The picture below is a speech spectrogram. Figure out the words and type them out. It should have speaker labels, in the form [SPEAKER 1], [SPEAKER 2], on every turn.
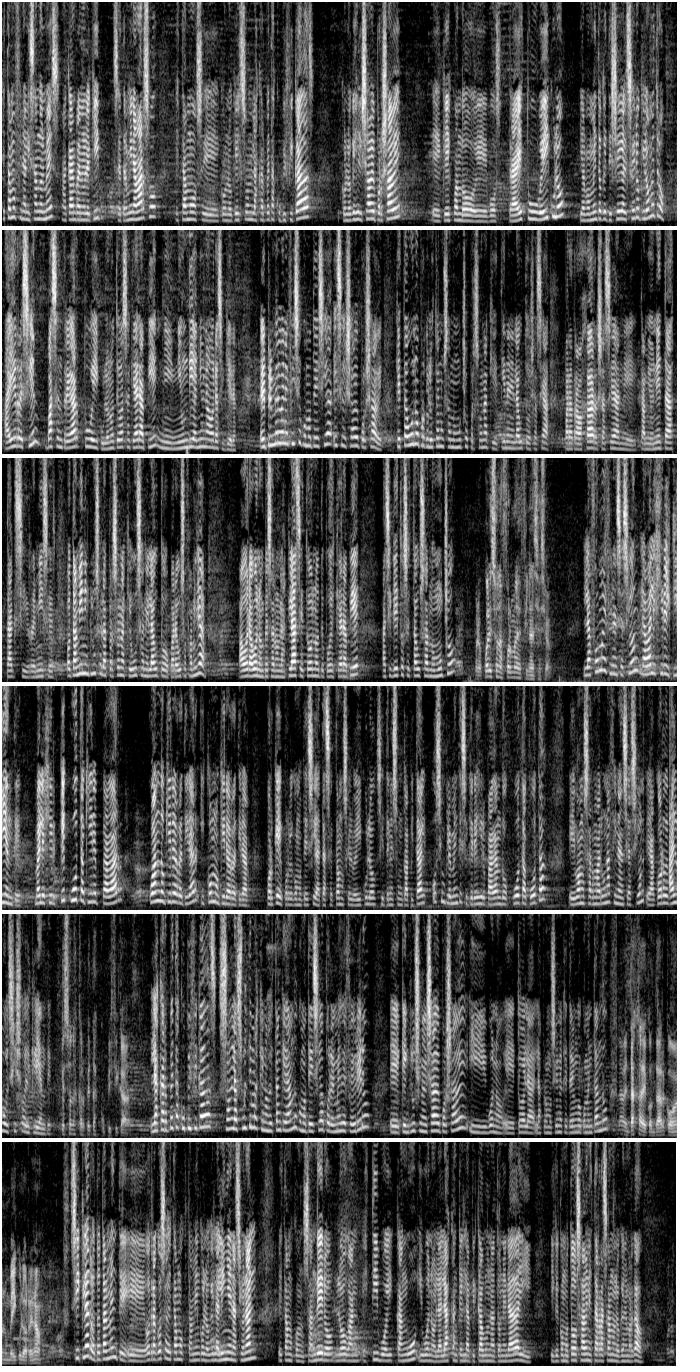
[SPEAKER 1] Estamos finalizando el mes acá en Renault Equip, se termina marzo, estamos eh, con lo que son las carpetas cupificadas, con lo que es el llave por llave, eh, que es cuando eh, vos traes tu vehículo y al momento que te llega el cero kilómetro, ahí recién vas a entregar tu vehículo, no te vas a quedar a pie ni, ni un día ni una hora siquiera. El primer beneficio, como te decía, es el llave por llave, que está bueno porque lo están usando muchas personas que tienen el auto ya sea para trabajar, ya sean eh, camionetas, taxis, remises, o también incluso las personas que usan el auto para uso familiar. Ahora, bueno, empezaron las clases, todo, no te puedes quedar a pie, así que esto se está usando mucho.
[SPEAKER 2] Bueno, ¿cuáles son las formas de financiación?
[SPEAKER 1] La forma de financiación la va a elegir el cliente, va a elegir qué cuota quiere pagar, cuándo quiere retirar y cómo quiere retirar. ¿Por qué? Porque como te decía, te aceptamos el vehículo si tenés un capital o simplemente si querés ir pagando cuota a cuota, eh, vamos a armar una financiación de acorde al bolsillo del cliente.
[SPEAKER 2] ¿Qué son las carpetas cupificadas?
[SPEAKER 1] Las carpetas cupificadas son las últimas que nos están quedando, como te decía, por el mes de febrero, eh, que incluyen el llave por llave y bueno, eh, todas la, las promociones que te vengo comentando.
[SPEAKER 2] La ventaja de contar con un vehículo Renault.
[SPEAKER 1] Sí, claro, totalmente. Eh, otra cosa que estamos también con lo que es la línea nacional, estamos con Sandero, Logan, Steamboy, Kangoo y bueno, la Alaskan que es la pickup de una tonelada y, y que como todos saben está arrasando en lo que es el mercado.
